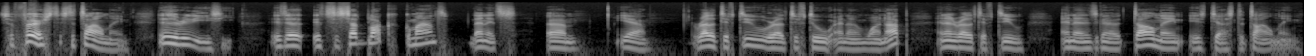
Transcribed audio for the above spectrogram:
So first is the tile name. This is really easy. It's a it's a set block command. Then it's um, yeah relative to relative to and then one up and then relative to and then it's gonna tile name is just the tile name.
